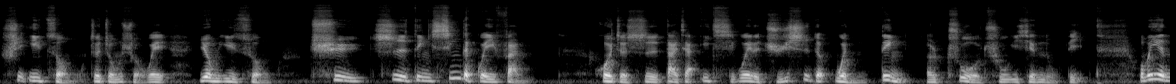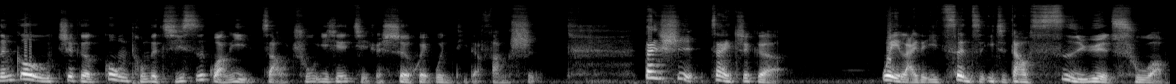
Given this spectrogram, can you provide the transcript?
是一种这种所谓用一种去制定新的规范，或者是大家一起为了局势的稳定而做出一些努力，我们也能够这个共同的集思广益，找出一些解决社会问题的方式。但是在这个未来的一阵子，一直到四月初哦。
